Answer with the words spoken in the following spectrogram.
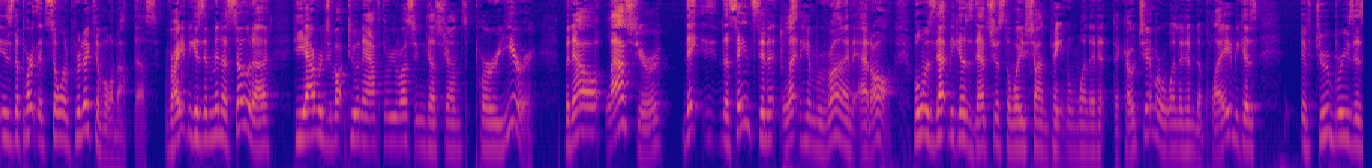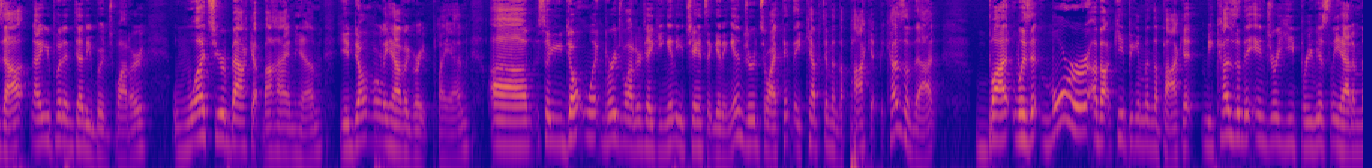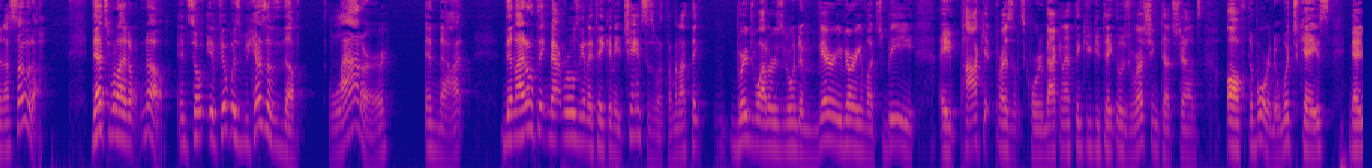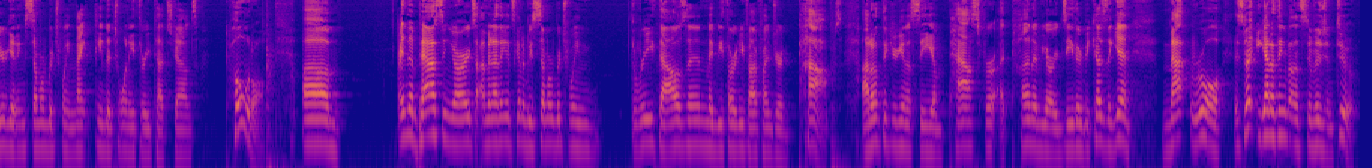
is the part that's so unpredictable about this, right? Because in Minnesota, he averaged about two and a half, three rushing touchdowns per year. But now last year, they the Saints didn't let him run at all. Well, was that because that's just the way Sean Payton wanted to coach him or wanted him to play? Because if Drew Brees is out, now you put in Teddy Bridgewater. What's your backup behind him? You don't really have a great plan. Um, so you don't want Bridgewater taking any chance at getting injured. So I think they kept him in the pocket because of that. But was it more about keeping him in the pocket because of the injury he previously had in Minnesota? That's what I don't know. And so if it was because of the latter in that, then I don't think Matt Rhule is going to take any chances with him. And I think Bridgewater is going to very, very much be a pocket presence quarterback. And I think you could take those rushing touchdowns off the board. In which case, now you're getting somewhere between 19 to 23 touchdowns total. Um, and then passing yards, I mean, I think it's going to be somewhere between 3,000, maybe 3,500 tops. I don't think you're going to see him pass for a ton of yards either because, again, Matt Rhule, you got to think about this division too.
